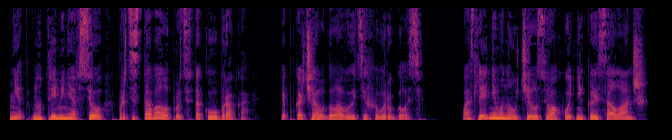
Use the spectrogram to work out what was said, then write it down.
Нет, внутри меня все протестовало против такого брака. Я покачала головой и тихо выругалась. Последнему научилась у охотника и Саланж.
